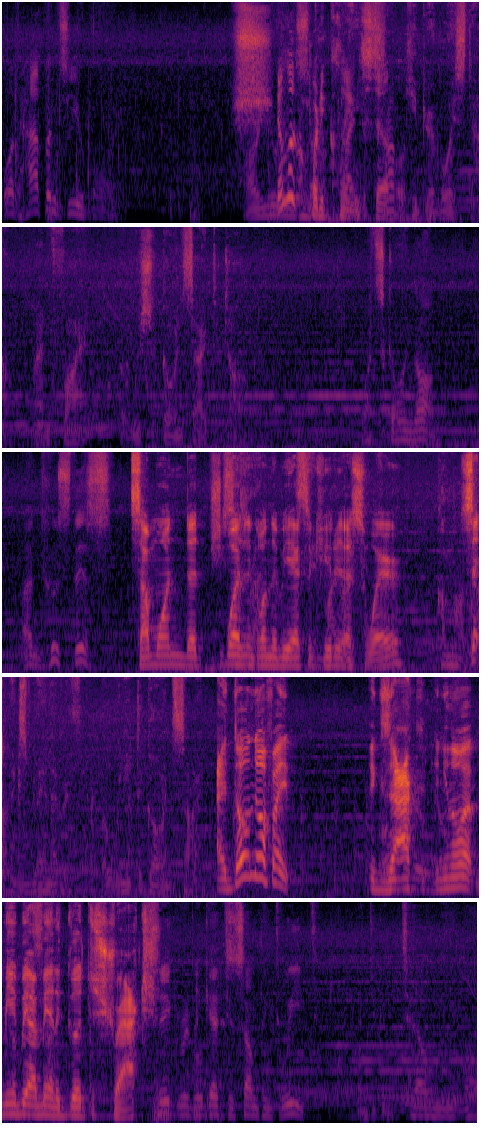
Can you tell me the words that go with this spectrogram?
What happened to you, boy? Are you It looks pretty clean still. Keep your voice down. I'm fine, but we should go inside to talk. What's going on? And who's this? Someone that She's wasn't going to be friend. Saved my executed, I swear. Come on, Say- I'll explain everything, but we need to go inside. I don't know if I exactly. Okay, You know what? Maybe I made a good distraction. Sigrid will get you something to eat, and you can tell me all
